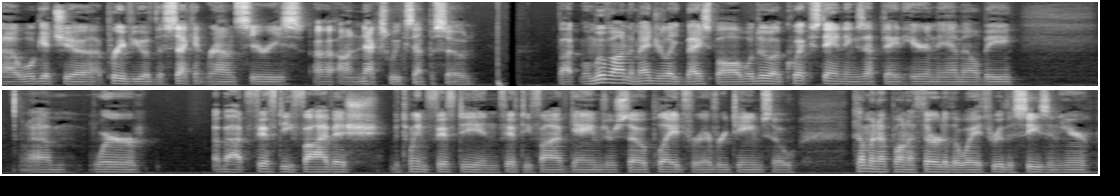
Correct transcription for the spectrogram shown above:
Uh, we'll get you a preview of the second round series uh, on next week's episode. But we'll move on to Major League Baseball. We'll do a quick standings update here in the MLB. Um, we're about 55 ish, between 50 and 55 games or so played for every team. So coming up on a third of the way through the season here.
